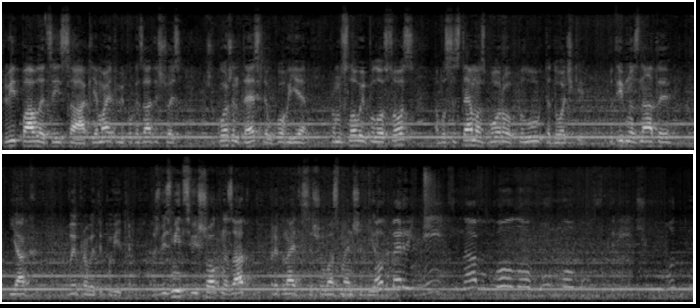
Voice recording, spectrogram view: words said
Привіт, Павле, це Ісаак. Я маю тобі показати щось, що кожен Тесля, у кого є промисловий пилосос або система збору пилу та дочки, потрібно знати, як виправити повітря. Тож візьміть свій шок назад, переконайтеся, що у вас менше дірка. Оберніть навколо гумову стрічку, одну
